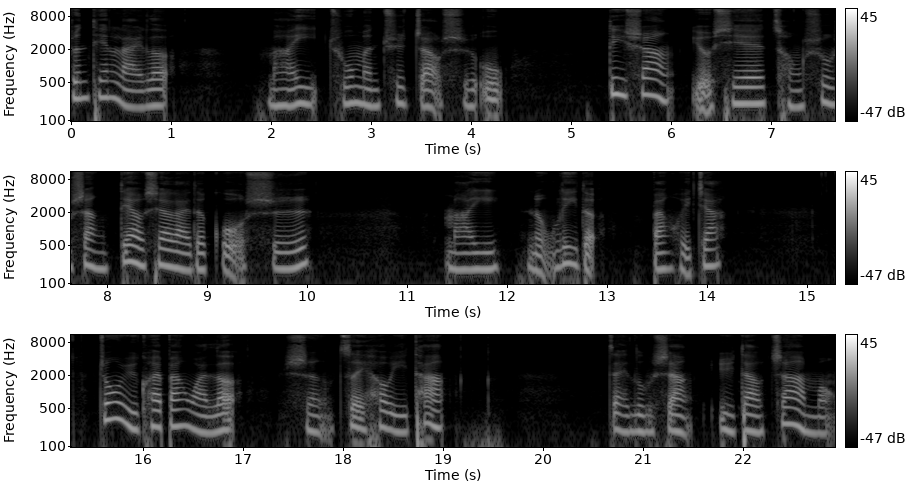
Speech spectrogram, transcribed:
春天来了，蚂蚁出门去找食物。地上有些从树上掉下来的果实，蚂蚁努力的搬回家。终于快搬完了，剩最后一趟。在路上遇到蚱蜢，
